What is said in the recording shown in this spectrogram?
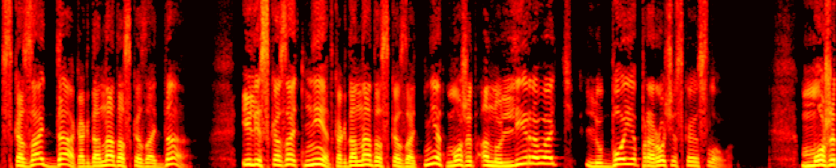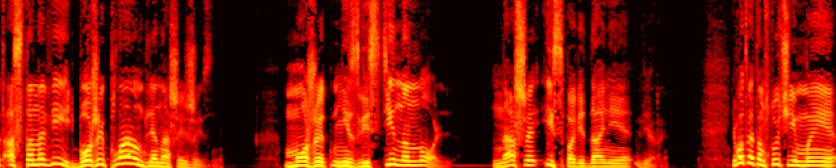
сказать «да», когда надо сказать «да», или сказать «нет», когда надо сказать «нет», может аннулировать любое пророческое слово. Может остановить Божий план для нашей жизни. Может не звести на ноль наше исповедание веры. И вот в этом случае мы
